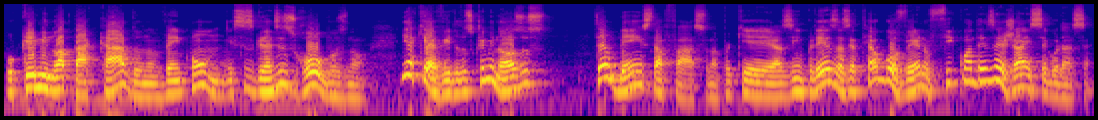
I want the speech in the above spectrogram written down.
O crime no atacado não, vem com esses grandes roubos. Não? E aqui a vida dos criminosos também está fácil, não? porque as empresas e até o governo ficam a desejar em segurança.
